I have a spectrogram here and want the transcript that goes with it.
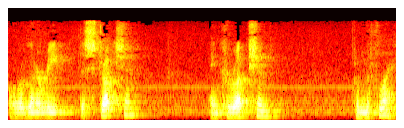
or we're going to reap destruction and corruption from the flesh.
